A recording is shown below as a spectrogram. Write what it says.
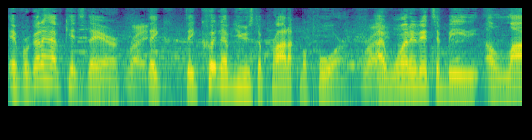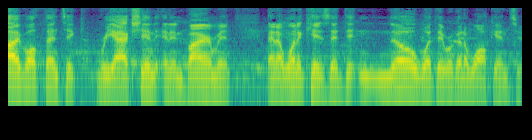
If we're gonna have kids there, Right. they they couldn't have used the product before. Right, I wanted right. it to be a live, authentic reaction and environment, and I wanted kids that didn't know what they were gonna walk into.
